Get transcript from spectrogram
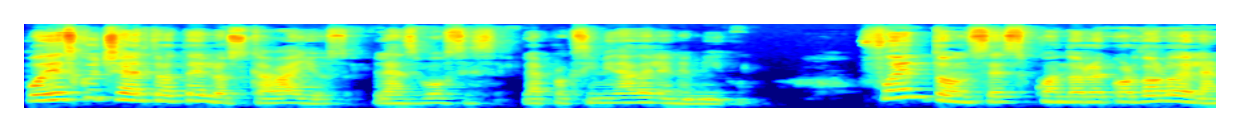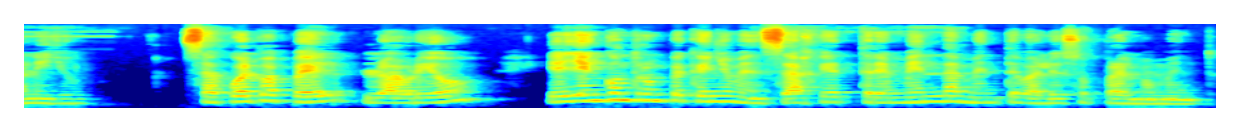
Podía escuchar el trote de los caballos, las voces, la proximidad del enemigo. Fue entonces cuando recordó lo del anillo. Sacó el papel, lo abrió y allí encontró un pequeño mensaje tremendamente valioso para el momento.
